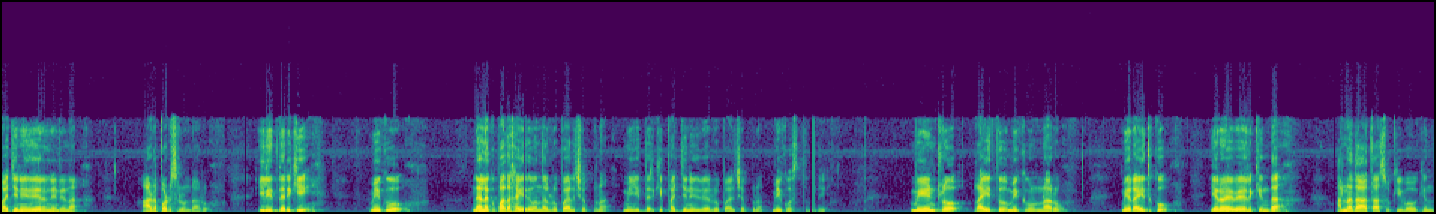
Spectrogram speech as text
పద్దెనిమిది వేలు నిండిన ఆడపడుసులు ఉన్నారు వీళ్ళిద్దరికీ మీకు నెలకు పదహైదు వందల రూపాయలు చొప్పున మీ ఇద్దరికి పద్దెనిమిది వేల రూపాయల చొప్పున మీకు వస్తుంది. మీ ఇంట్లో రైతు మీకు ఉన్నారు. మీ రైతుకు ఇరవై వేల కింద అన్నదాత సుఖీభవ కింద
